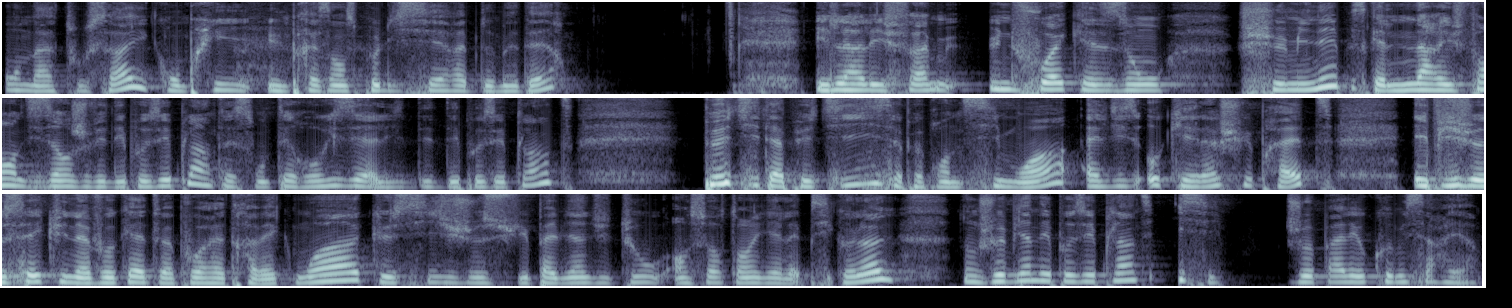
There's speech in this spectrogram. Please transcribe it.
on a tout ça, y compris une présence policière hebdomadaire. Et là, les femmes, une fois qu'elles ont cheminé, parce qu'elles n'arrivent pas en disant je vais déposer plainte, elles sont terrorisées à l'idée de déposer plainte, petit à petit, ça peut prendre six mois, elles disent ok là je suis prête, et puis je sais qu'une avocate va pouvoir être avec moi, que si je suis pas bien du tout en sortant il y a la psychologue, donc je veux bien déposer plainte ici, je veux pas aller au commissariat.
